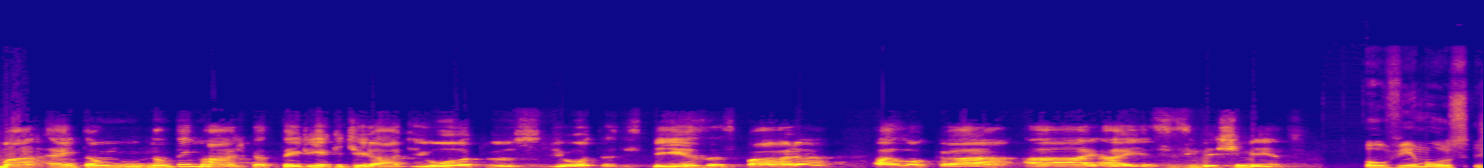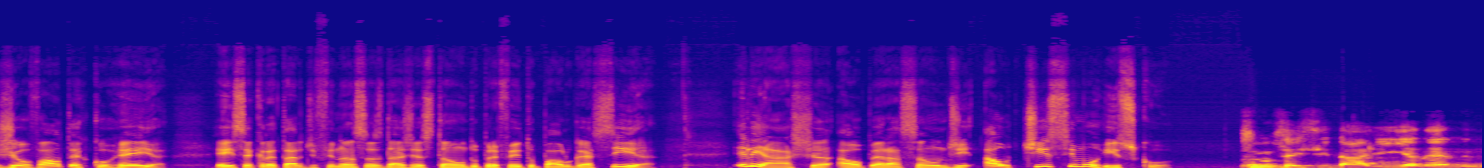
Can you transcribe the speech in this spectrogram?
Mas, é, então, não tem mágica. Teria que tirar de, outros, de outras despesas para alocar a, a esses investimentos. Ouvimos Geovalter Correia, ex-secretário de Finanças da gestão do prefeito Paulo Garcia. Ele acha a operação de altíssimo risco. Não sei se daria, né?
